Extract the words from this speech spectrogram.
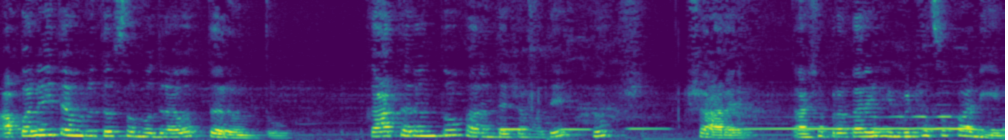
आपणही त्या मृत समुद्रावर तरंगतो. का तरंगतो? कारण त्याच्यामध्ये खूप क्षार आहेत तर अशा प्रकारे हे मिठाचं पाणी आहे.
